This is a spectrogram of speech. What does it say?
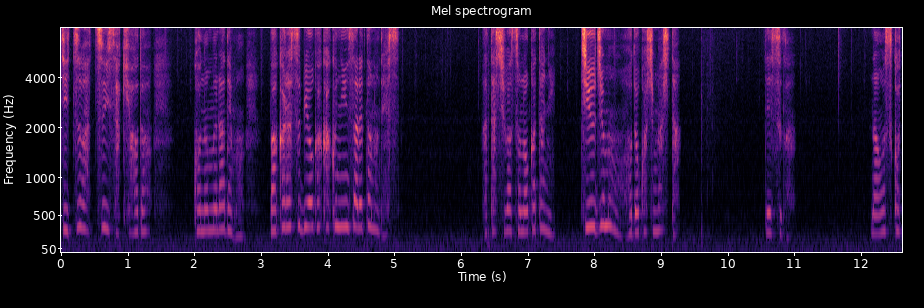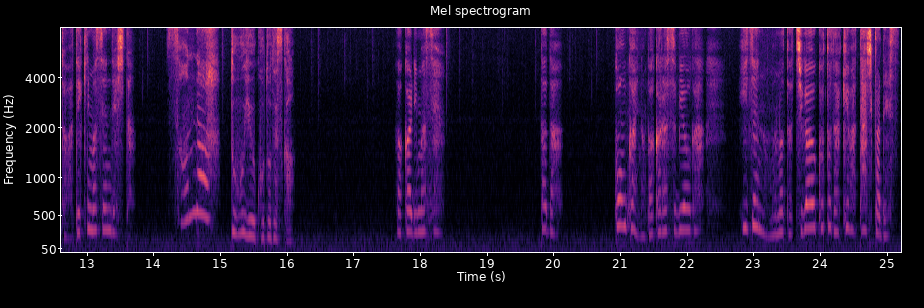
実はつい先ほどこの村でもバカラス病が確認されたのです。私はその方に治癒呪文を施しました。ですが治すことはできませんでした。そんな。どういうことですか？わかりません。ただ今回のバカラス病が以前のものと違うことだけは確かです。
